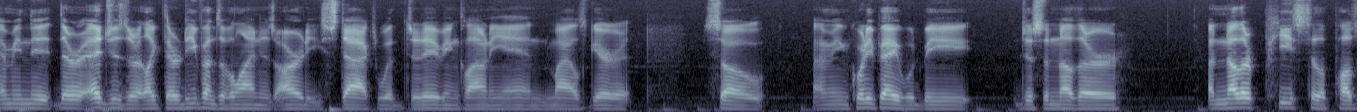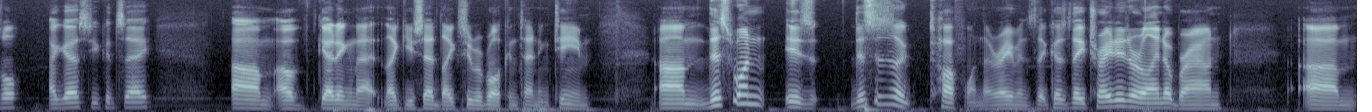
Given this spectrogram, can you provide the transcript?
I mean, the, their edges are like their defensive line is already stacked with Jadeveon Clowney and Myles Garrett. So, I mean, Kwity Paye would be just another another piece to the puzzle, I guess you could say, um, of getting that, like you said, like Super Bowl contending team. Um, this one is this is a tough one, the Ravens, because they traded Orlando Brown. Um,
